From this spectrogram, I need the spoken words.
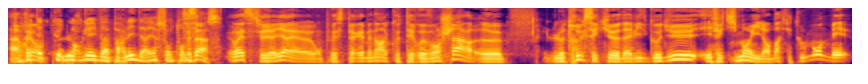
Après, peut-être on... que l'orgueil va parler derrière sur le Tour de ça. France. Ouais, c'est ce que j'allais dire. On peut espérer maintenant un côté revanchard. Euh, le truc, c'est que David Godu, effectivement, il a embarqué tout le monde, mais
